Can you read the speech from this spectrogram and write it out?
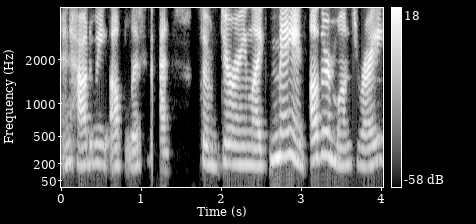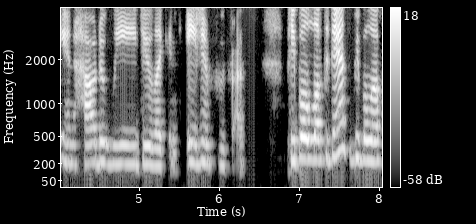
and how do we uplift that? So during like May and other months, right? And how do we do like an Asian food fest? People love to dance and people love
